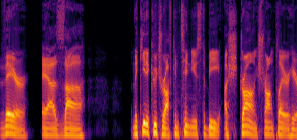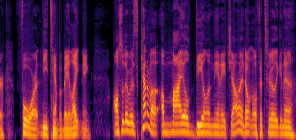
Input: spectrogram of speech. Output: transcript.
there as uh, Nikita Kucherov continues to be a strong, strong player here for the Tampa Bay Lightning. Also, there was kind of a, a mild deal in the NHL. I don't know if it's really going to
